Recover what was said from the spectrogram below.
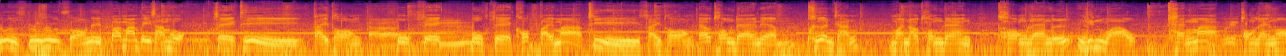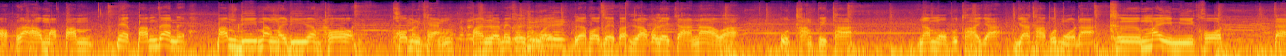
รุ่นรุ่นรุ่นสองนี่ประมาณปี36 เสกที่ไตรทองอ่า ปลูกเสกปลูกเสกครบไตรมากที่ไตรทอง แล้วทองแดงเนี่ยเพื่อนฉันมันเอาทองแดง ทองแดงลิ้นวาวแข็งมากทองแดงนอก แล้วเอามาปั๊มเนี่ยปั๊มได้ปั๊มดีมั่งไม่ดีบ้างเพราะเพราะมันแข็งมันเลยไม่เคยสวย แล้วพอเสร็จปั๊บเราก็เลยจาหน้าว่า อุดทางปิทะนะโมพุทธายะยะถาพุทโมนะ คือไม่มีโคดแต่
